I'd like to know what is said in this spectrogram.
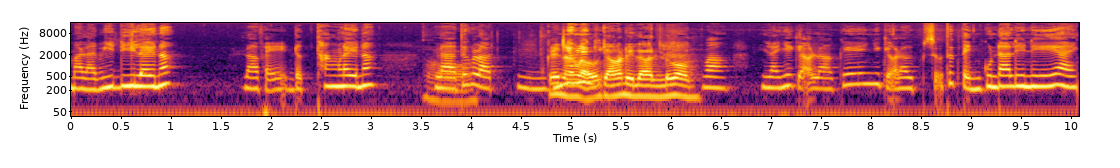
mà là đi đi lên á là phải được thăng lên á. Là tức là cái năng lượng cho nó đi lên đúng không? Vâng là như kiểu là cái như kiểu là sự thức tỉnh kundalini ấy anh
